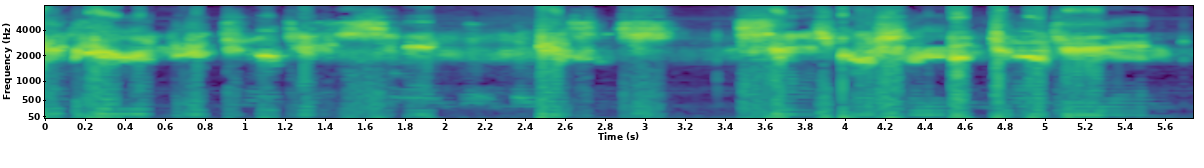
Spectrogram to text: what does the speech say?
I'm here in, in Georgia, so I'm, I'm a licensed salesperson in Georgia, and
